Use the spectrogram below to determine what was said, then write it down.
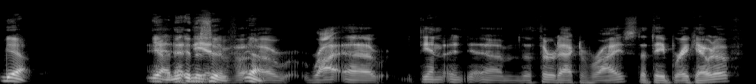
Yeah, Yeah, And in the- in the end zoo, Of, uh, yeah. uh, Ri- uh, the end, um, the third act of Rise that they break out of.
